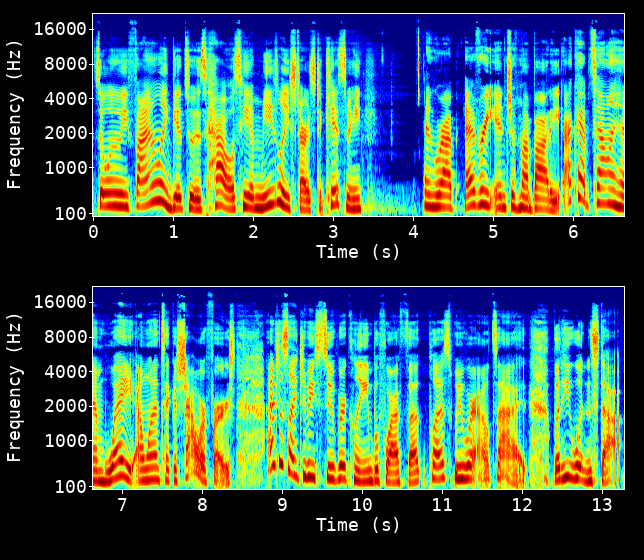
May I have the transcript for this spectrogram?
So when we finally get to his house, he immediately starts to kiss me and grab every inch of my body. I kept telling him, wait, I want to take a shower first. I just like to be super clean before I fuck, plus, we were outside. But he wouldn't stop.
